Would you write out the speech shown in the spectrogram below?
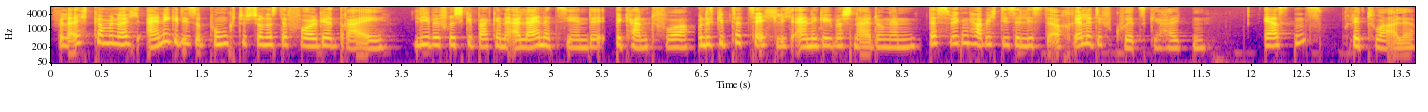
Vielleicht kommen euch einige dieser Punkte schon aus der Folge 3, liebe frischgebackene Alleinerziehende, bekannt vor. Und es gibt tatsächlich einige Überschneidungen. Deswegen habe ich diese Liste auch relativ kurz gehalten. Erstens Rituale.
